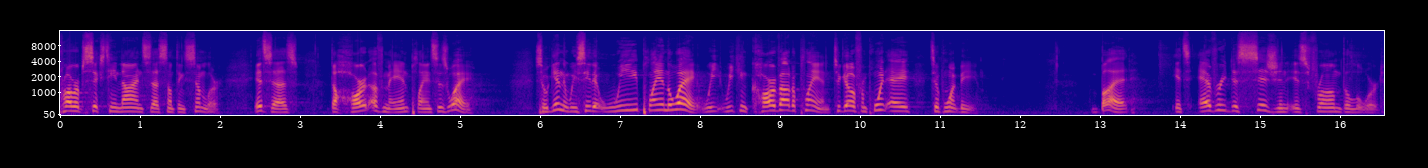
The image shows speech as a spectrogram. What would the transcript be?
Proverbs 16:9 says something similar. It says, "The heart of man plans his way." So again, we see that we plan the way. We, we can carve out a plan to go from point A to point B but its every decision is from the Lord.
